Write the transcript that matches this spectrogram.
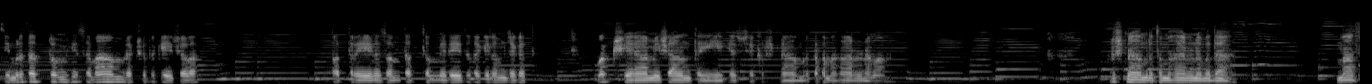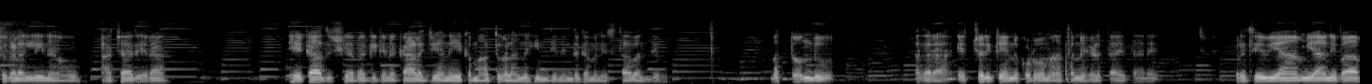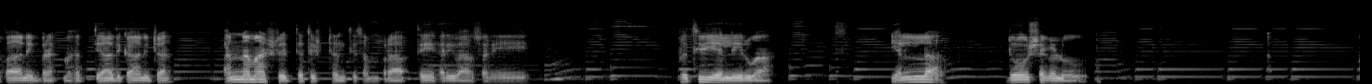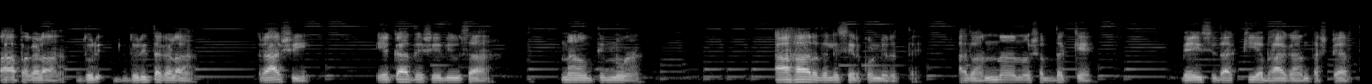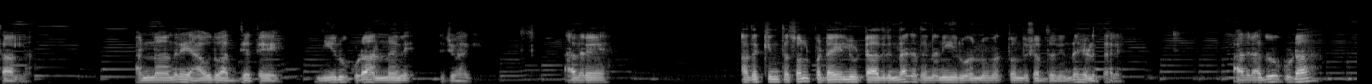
स्मृतत्वं हि समां रक्षतु केशव पत्रेण सन्तप्तं यदेतदखिलं जगत् वक्ष्यामि शान्तये यस्य ಕೃಷ್ಣಾಮೃತಮಹಾರ್ಣವ ಕೃಷ್ಣಾಮೃತ ಮಹಾರ್ಣವದ ಮಾತುಗಳಲ್ಲಿ ನಾವು ಆಚಾರ್ಯರ ಏಕಾದಶಿಯ ಬಗೆಗಿನ ಕಾಳಜಿ ಅನೇಕ ಮಾತುಗಳನ್ನು ಹಿಂದಿನಿಂದ ಗಮನಿಸ್ತಾ ಬಂದೆವು ಮತ್ತೊಂದು ಅದರ ಎಚ್ಚರಿಕೆಯನ್ನು ಕೊಡುವ ಮಾತನ್ನು ಹೇಳ್ತಾ ಇದ್ದಾರೆ ಪೃಥಿವ್ಯಾಂ ಯಾನಿ ಪಾಪಾನಿ ಬ್ರಹ್ಮ ಹತ್ಯಾದಿಕಾನಿ ಚ ಅನ್ನಮಾಶ್ರಿತ್ಯ ತಿಷ್ಠಂತಿ ಸಂಪ್ರಾಪ್ತೆ ಹರಿವಾಸನೆ. ಪೃಥ್ವಿಯಲ್ಲಿರುವ ಎಲ್ಲ ದೋಷಗಳು, ಪಾಪಗಳ ದುರಿ, ದುರಿತಗಳ ರಾಶಿ, ಏಕಾದಶಿ ದಿವಸ ನಾವು ತಿನ್ನುವ ಆಹಾರದಲ್ಲಿ ಸೇರ್ಕೊಂಡಿರುತ್ತೆ. ಅದು ಅನ್ನ ಅನ್ನೋ ಶಬ್ದಕ್ಕೆ ಬೇಯಿಸಿದ ಅಕ್ಕಿಯ ಭಾಗ ಅಂತ ಅಷ್ಟೇ ಅರ್ಥ ಅಲ್ಲ. ಅನ್ನ ಅಂದ್ರೆ ಯಾವುದು ಆದ್ಯತೆ? ನೀರು ಕೂಡ ಅನ್ನವೇ, ನಿಜವಾಗಿ. ಆದರೆ ಅದಕ್ಕಿಂತ ಸ್ವಲ್ಪ ಡೈಲ್ಯೂಟ್ ಆದ್ರಿಂದ ಅದನ್ನು ನೀರು ಅನ್ನೋ ಮತ್ತೊಂದು ಶಬ್ದದಿಂದ ಹೇಳ್ತಾರೆ. ಆದರೆ ಅದು ಕೂಡ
